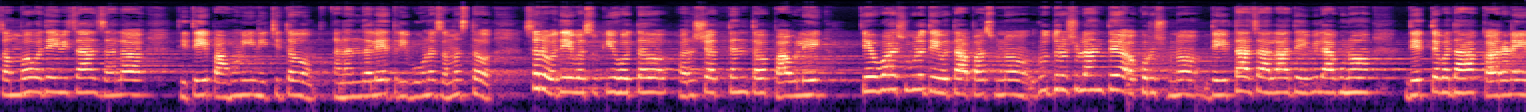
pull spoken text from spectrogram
संभव देवीचा झाला. तिथे पाहुणी निश्चित आनंदले त्रिभुवन समस्त सर्व देव सुखी होत हर्ष अत्यंत पावले. तेव्हा शूळ देवतापासून रुद्रशूलांते अकर्षून देता झाला देवी लागून दैत्यवधा कारणे.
